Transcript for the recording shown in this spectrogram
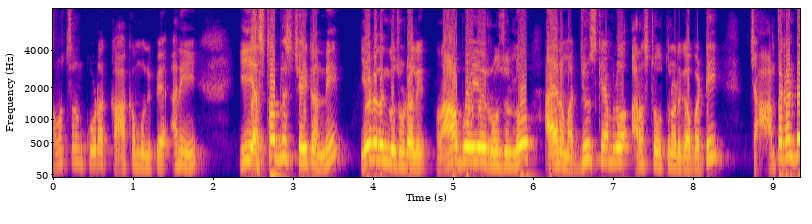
సంవత్సరం కూడా కాక మునిపే అని ఈ ఎస్టాబ్లిష్ చేయటాన్ని ఏ విధంగా చూడాలి? రాబోయే రోజుల్లో ఆయన మద్యం స్కామ్లో అరెస్ట్ అవుతున్నాడు కాబట్టి అంతకంటే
